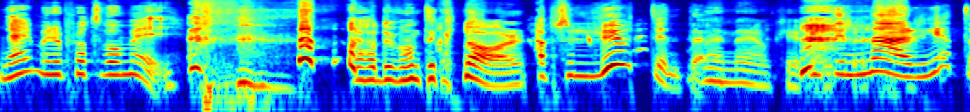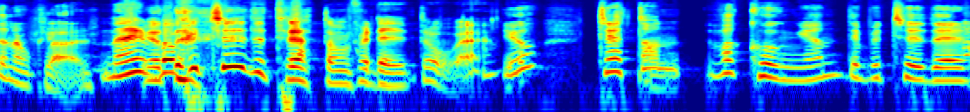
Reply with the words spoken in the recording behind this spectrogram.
Nej, men du pratar vi om mig. Ja, du var inte klar. Absolut inte. Nej, nej, okej. Inte i närheten av klar. Nej, vad betyder 13 för dig, Tove? Jo, 13 var kungen. Det betyder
